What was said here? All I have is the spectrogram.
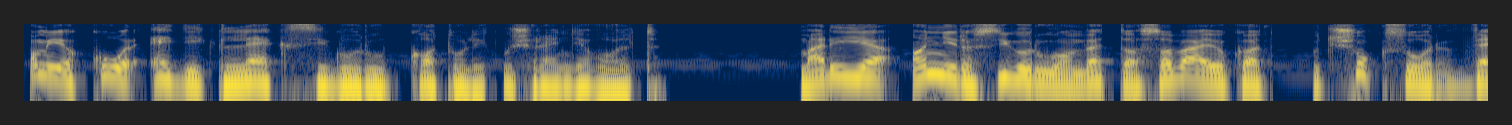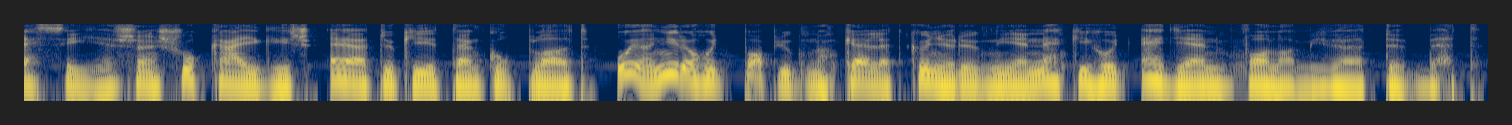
ami a kor egyik legszigorúbb katolikus rendje volt. Maria annyira szigorúan vette a szabályokat, hogy sokszor veszélyesen sokáig is eltökélten koplalt, olyannyira, hogy papjuknak kellett könyörögnie neki, hogy egyen valamivel többet.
